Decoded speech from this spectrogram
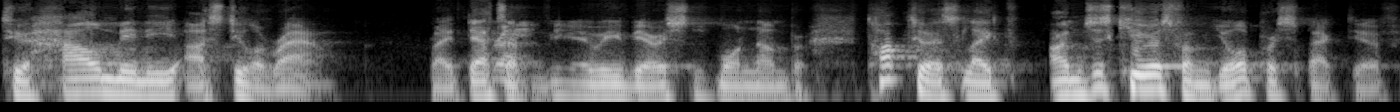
to how many are still around, right? That's right. a very very small number. Talk to us. Like I'm just curious from your perspective,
